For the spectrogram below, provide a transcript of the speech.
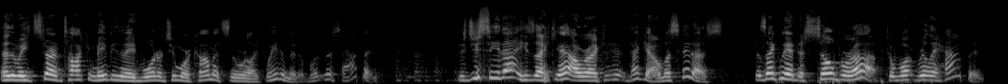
and then we started talking. Maybe they made one or two more comments, and we're like, wait a minute, what this happened? Did you see that? He's like, yeah. We're like, that guy almost hit us. It was like we had to sober up to what really happened.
